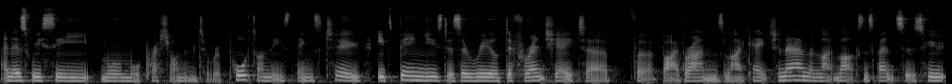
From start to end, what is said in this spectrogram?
And as we see more and more pressure on them to report on these things too, it's being used as a real differentiator for, by brands like H&M and like Marks and Spencers who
